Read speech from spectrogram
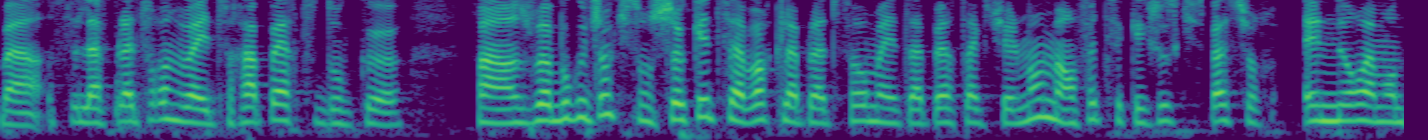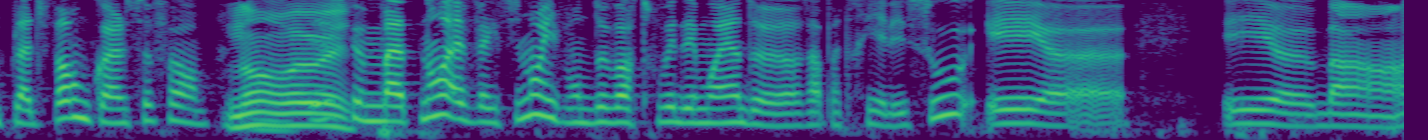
ben, la plateforme va être à perte. Donc, euh, Enfin, je vois beaucoup de gens qui sont choqués de savoir que la plateforme est à perte actuellement, mais en fait, c'est quelque chose qui se passe sur énormément de plateformes quand elles se forment. Non, ouais, c'est ouais. juste que maintenant, effectivement, ils vont devoir trouver des moyens de rapatrier les sous et. euh, et euh, ben,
